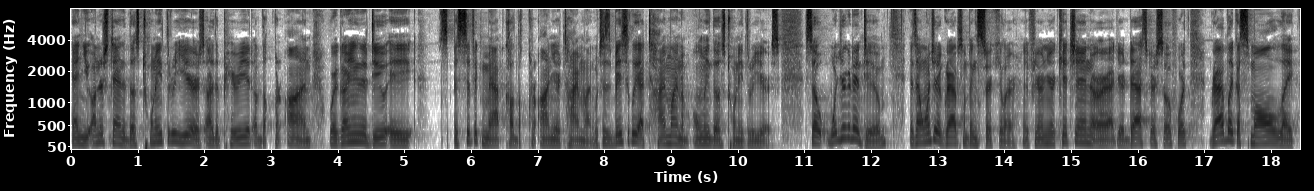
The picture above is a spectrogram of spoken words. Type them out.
and you understand that those 23 years are the period of the Quran, we're going to do a specific map called the Quran year timeline, which is basically a timeline of only those 23 years. So, what you're going to do is, I want you to grab something circular. If you're in your kitchen or at your desk or so forth, grab like a small, like,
